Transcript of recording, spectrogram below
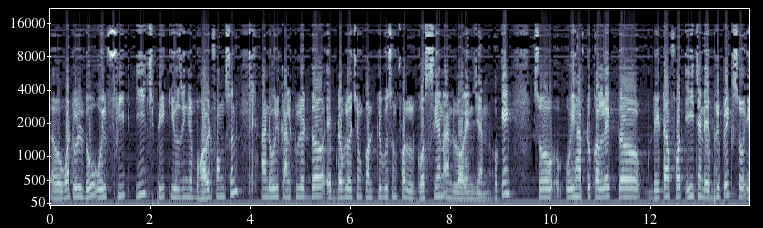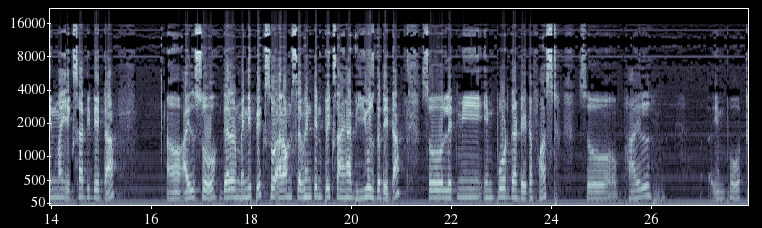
uh, what we'll do. We'll fit each peak using a Voigt function and we'll calculate the FWHM contribution for Gaussian and Lorentzian okay? So we have to collect the data for each and every peak so in my XRD data uh, I'll show there are many peaks so around 17 peaks I have used the data. So let me import the data first. So file import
